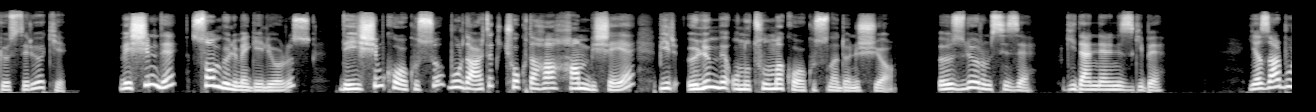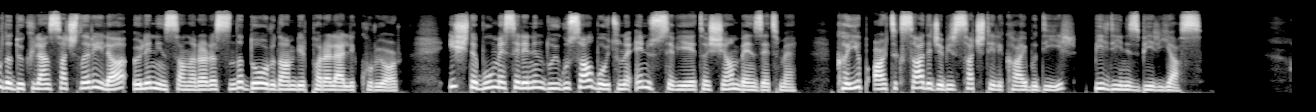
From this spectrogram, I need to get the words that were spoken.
gösteriyor ki? Ve şimdi son bölüme geliyoruz. Değişim korkusu burada artık çok daha ham bir şeye, bir ölüm ve unutulma korkusuna dönüşüyor. Özlüyorum sizi, gidenleriniz gibi. Yazar burada dökülen saçlarıyla ölen insanlar arasında doğrudan bir paralellik kuruyor. İşte bu meselenin duygusal boyutunu en üst seviyeye taşıyan benzetme. Kayıp artık sadece bir saç teli kaybı değil, bildiğiniz bir yaz.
